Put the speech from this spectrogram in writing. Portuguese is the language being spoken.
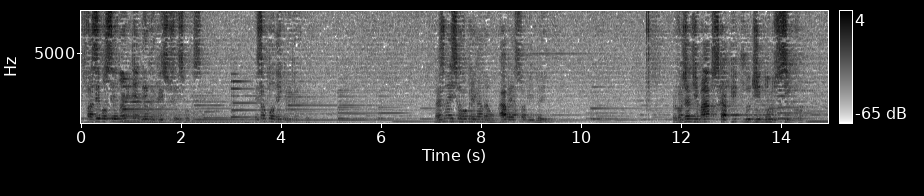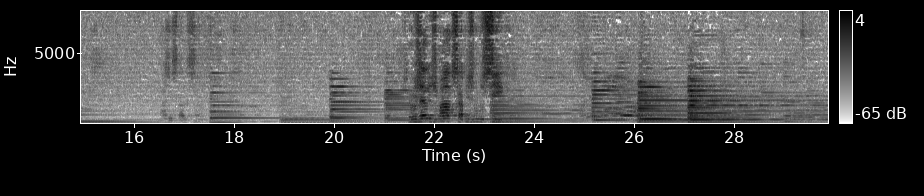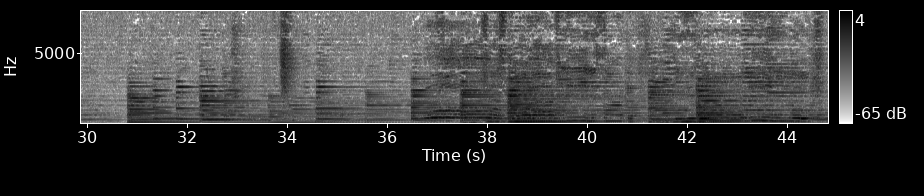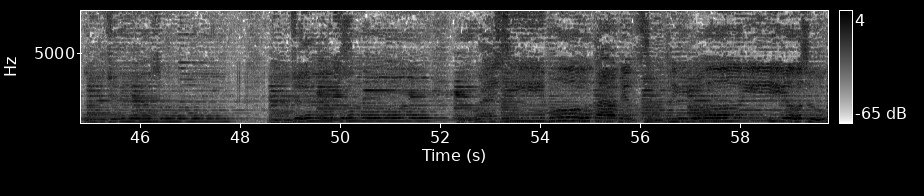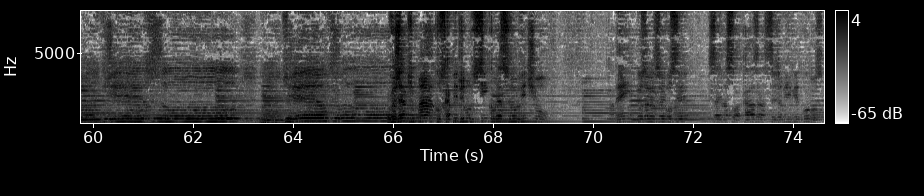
fazer você não entender o que Cristo fez por você. Esse é o poder que ele tem. Mas não é isso que eu vou pregar, não. Abre a sua Bíblia aí. Evangelho de Marcos, capítulo de número 5. Evangelho de Marcos, capítulo número 5. Deus abençoe você que aí na sua casa. Seja bem-vindo conosco.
